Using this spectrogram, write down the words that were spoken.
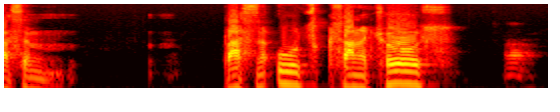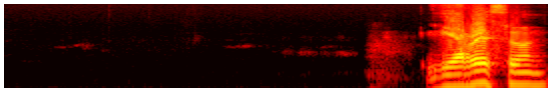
ասում 18, 24 30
